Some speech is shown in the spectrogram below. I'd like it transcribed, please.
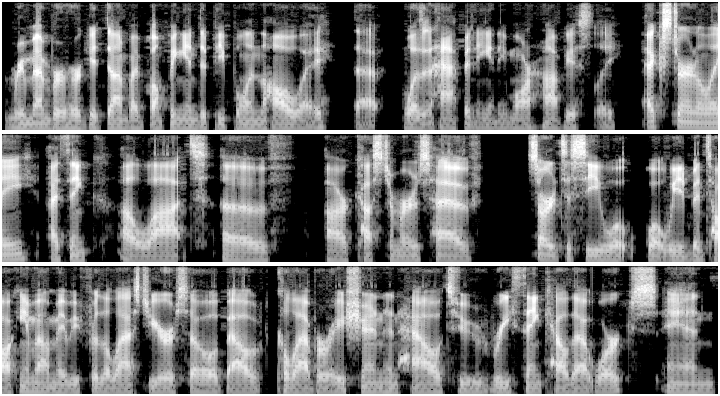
remember or get done by bumping into people in the hallway. That wasn't happening anymore, obviously. Externally, I think a lot of our customers have started to see what, what we had been talking about maybe for the last year or so about collaboration and how to rethink how that works and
